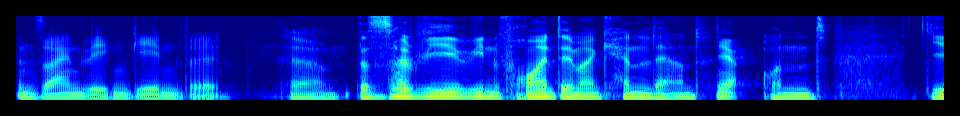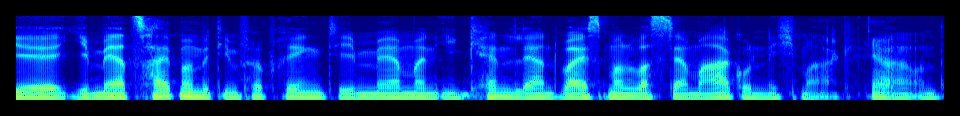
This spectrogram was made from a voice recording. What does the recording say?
in seinen Wegen gehen will. Ja, das ist halt wie, wie ein Freund, den man kennenlernt. Ja. Und je, je mehr Zeit man mit ihm verbringt, je mehr man ihn kennenlernt, weiß man, was der mag und nicht mag. Ja. Und,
